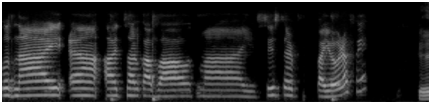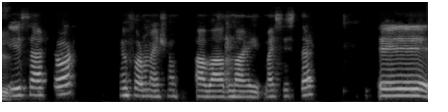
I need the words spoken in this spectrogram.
Good night. Uh, I talk about my sister biography. Good. It's a short information about my, my sister. Uh,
